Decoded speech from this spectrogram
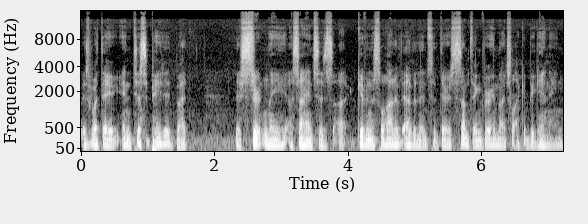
is what they anticipated, but there's certainly uh, science has uh, given us a lot of evidence that there's something very much like a beginning.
